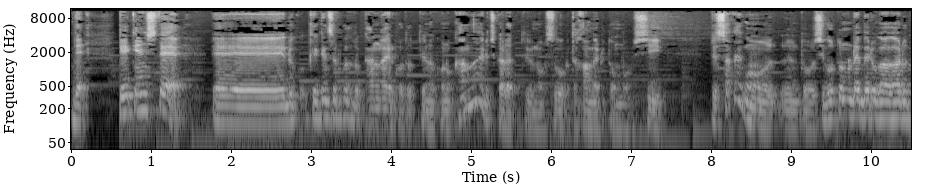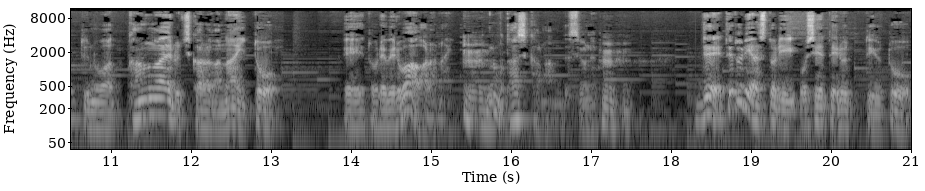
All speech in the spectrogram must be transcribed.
で、経験して、えー、経験することと考えることっていうのは、この考える力っていうのをすごく高めると思うし、で、最後の、うんと、仕事のレベルが上がるっていうのは、考える力がないと、えっ、と、レベルは上がらない。うんでも確かなんですよね。うんうんで、手取り足取り教えているっていうと、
